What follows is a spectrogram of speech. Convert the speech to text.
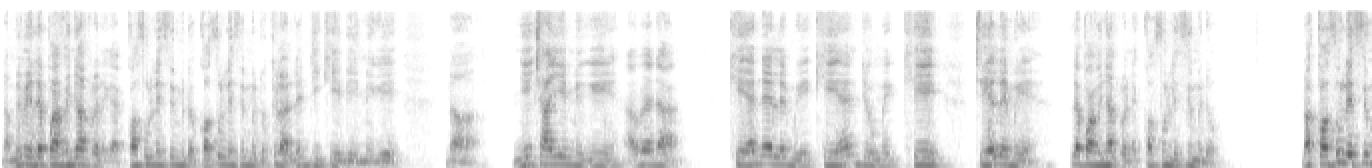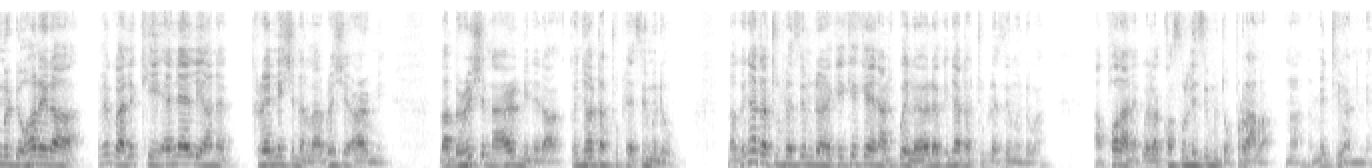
နော်မေမေလက်ပွားကညော့ကလည်းကောဆူလက်စမီတော့ကောဆူလက်စမီတော့ခလာလက် DKB မကြီးနော်ညင်းချရေးမကြီးအဝဲဒါ KNL မကြီး KNDO မ K TL မကြီး လက်ပွားကညော့ကလည်းကောဆူလက်စမီတော့တော့ကောဆူလက်စမီတော့ဟာနေတာမြေကွာလက် KNL ဟာနဲ့ Korean National Liberation Army Liberation Army နဲ့တော့ကညော့တထူဖလက်စမီတော့နော်ကညတာ2 plus မတော့ကေကေကေနာကွေလောလောကညတာ2 plus မတော့အဖော်လာနေကွေလာကောဆူလေးစမတော့ပရာလာနော်နမေတီဝန်နေ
